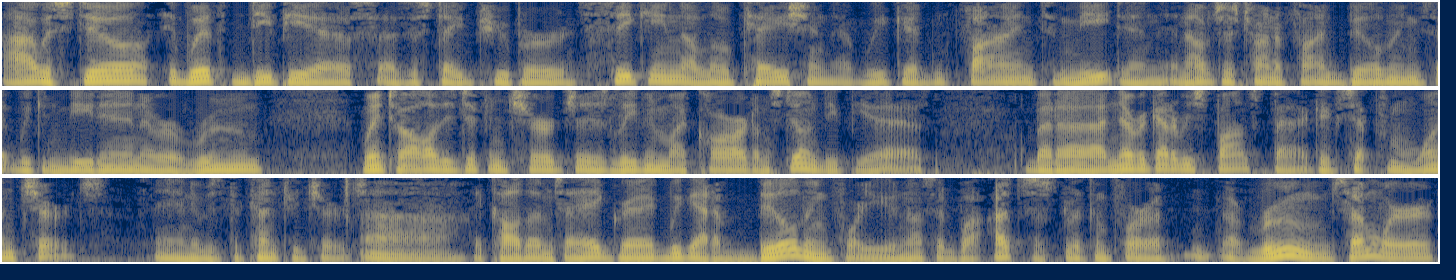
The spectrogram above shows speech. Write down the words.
I was still with DPS as a state trooper, seeking a location that we could find to meet in. And I was just trying to find buildings that we could meet in or a room. Went to all these different churches, leaving my card. I'm still in DPS, but uh, I never got a response back except from one church and it was the country church. Ah. They called up and said, "Hey, Greg, we got a building for you." And I said, "Well, I was just looking for a, a room somewhere."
